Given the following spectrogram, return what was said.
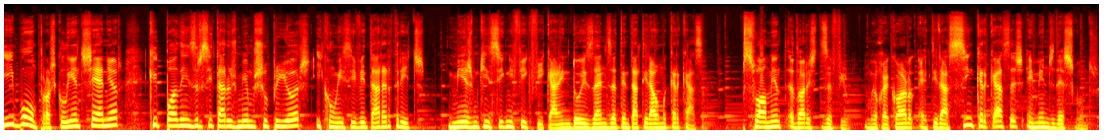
E bom para os clientes sénior que podem exercitar os membros superiores e com isso evitar artrites. Mesmo que isso signifique ficarem dois anos a tentar tirar uma carcaça. Pessoalmente adoro este desafio. O meu recorde é tirar 5 carcaças em menos de 10 segundos.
